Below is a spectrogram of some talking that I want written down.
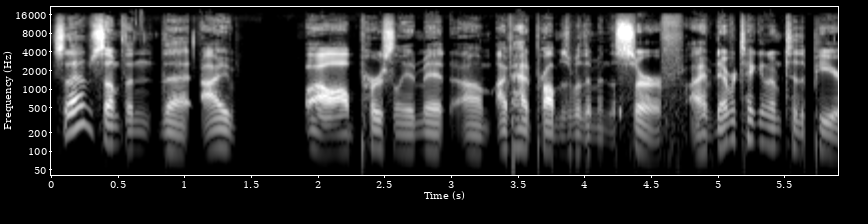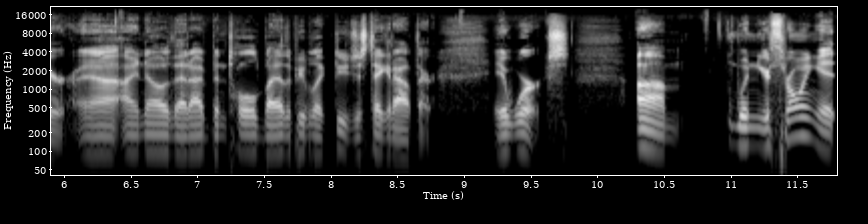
So that was something that I, well, I'll personally admit, um, I've had problems with them in the surf. I've never taken them to the pier. Uh, I know that I've been told by other people, like, dude, just take it out there. It works. Um, when you're throwing it,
